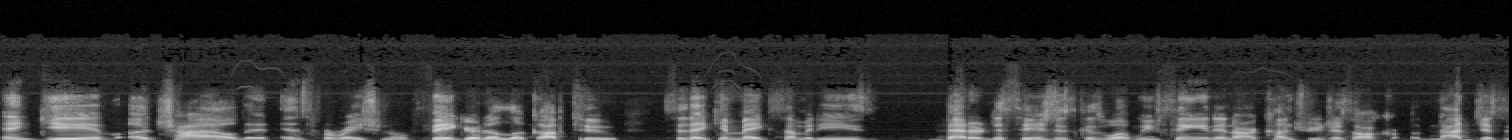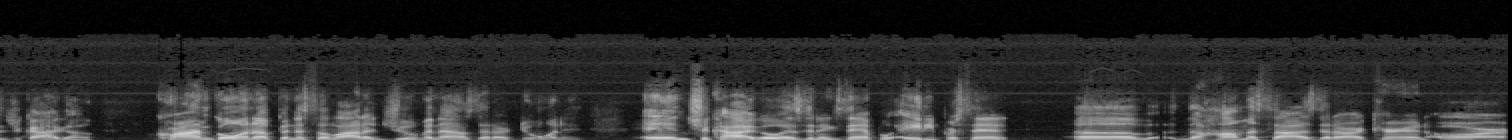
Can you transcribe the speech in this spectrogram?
and give a child an inspirational figure to look up to so they can make some of these better decisions. Because what we've seen in our country, just all, not just in Chicago, crime going up, and it's a lot of juveniles that are doing it. In Chicago, as an example, 80% of the homicides that are occurring are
